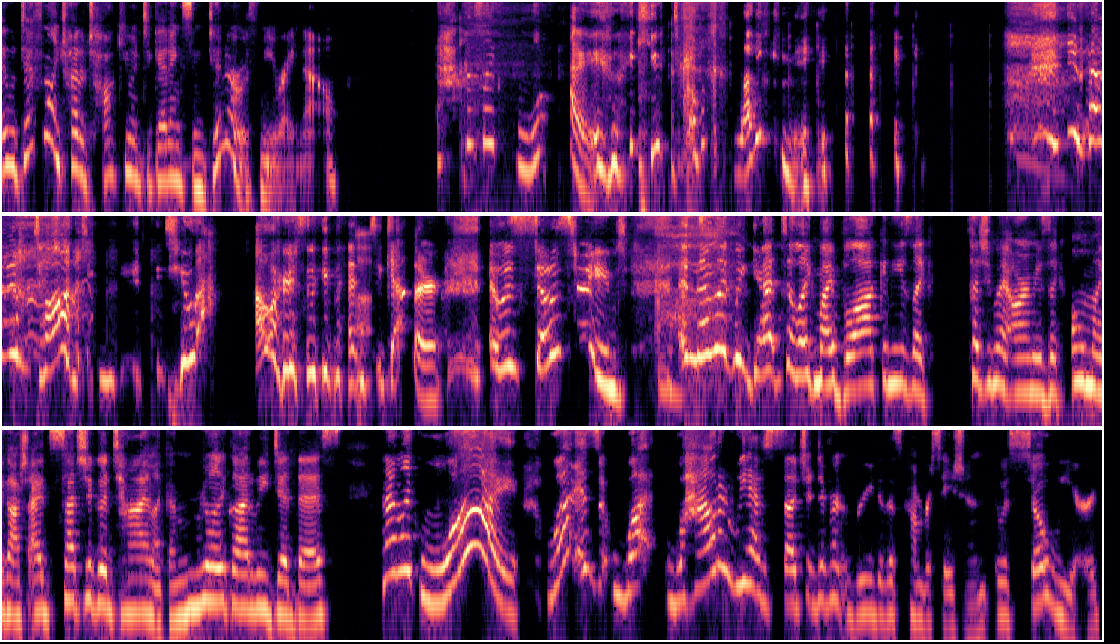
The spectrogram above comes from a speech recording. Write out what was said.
I would definitely try to talk you into getting some dinner with me right now. I was like, why? Like, you don't like me. like, you haven't talked two hours we've been together. It was so strange. And then like we get to like my block and he's like touching my arm. He's like, oh my gosh, I had such a good time. Like, I'm really glad we did this. And I'm like, why? What is what how did we have such a different read of this conversation? It was so weird.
